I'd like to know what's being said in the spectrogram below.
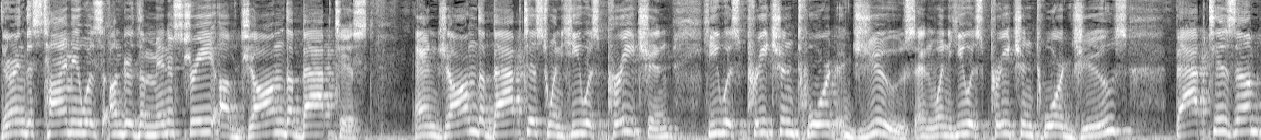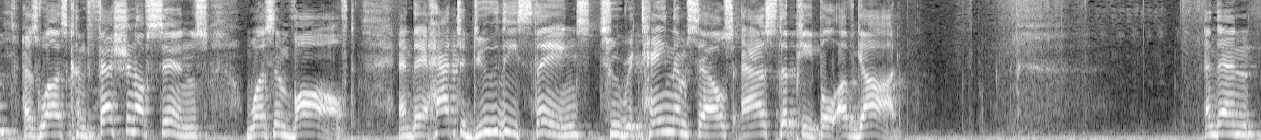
During this time, it was under the ministry of John the Baptist. And John the Baptist, when he was preaching, he was preaching toward Jews. And when he was preaching toward Jews, baptism as well as confession of sins was involved. And they had to do these things to retain themselves as the people of God. And then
